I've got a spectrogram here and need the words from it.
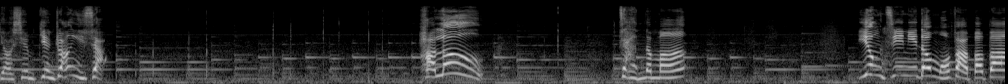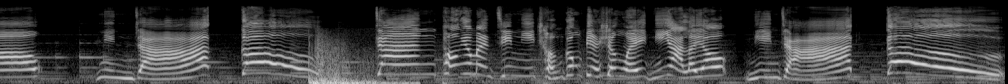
要先变装一下。好喽，真的吗？用基尼的魔法包包，Ninja Go！赞，朋友们，基尼成功变身为尼亚了哟！Ninja Go！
